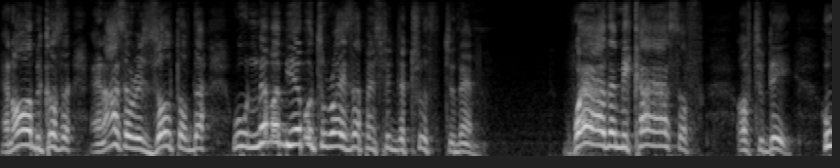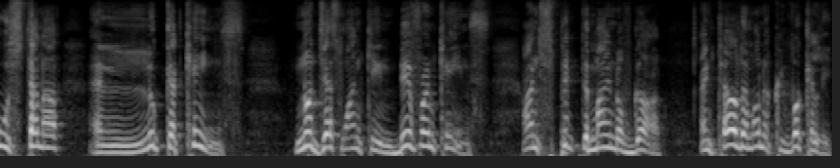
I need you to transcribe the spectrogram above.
and all because of, and as a result of that, we will never be able to rise up and speak the truth to them. Where are the Micaiahs of, of today who will stand up and look at kings, not just one king, different kings, and speak the mind of God and tell them unequivocally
